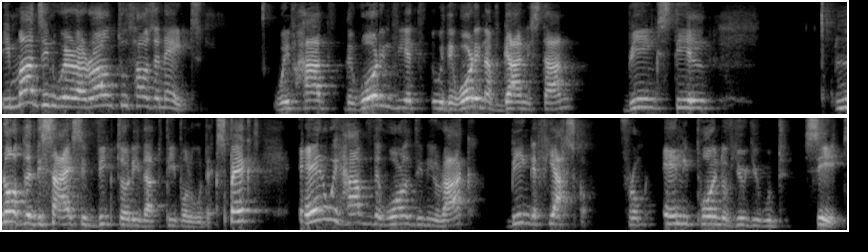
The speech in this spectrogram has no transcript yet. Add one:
imagine we're around 2008. We've had the war in Viet, the war in Afghanistan being still not the decisive victory that people would expect, and we have the war in Iraq being a fiasco. from any point of view you would see it.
